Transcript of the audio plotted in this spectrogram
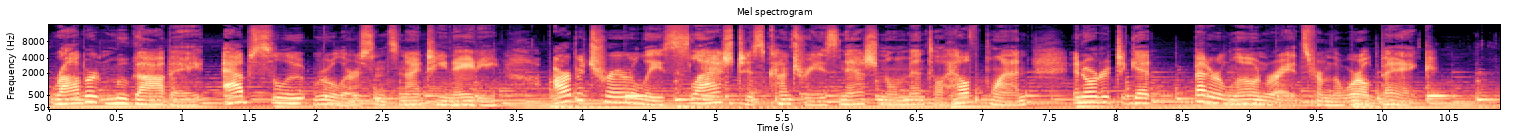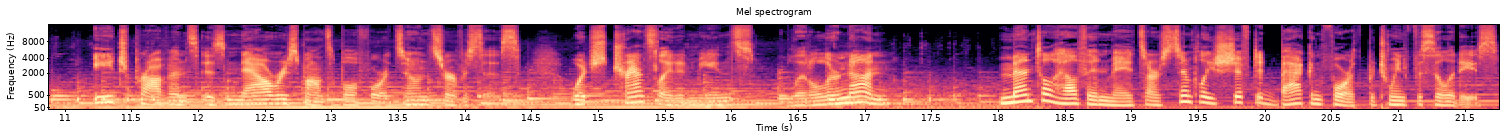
Robert Mugabe, absolute ruler since 1980, arbitrarily slashed his country's national mental health plan in order to get better loan rates from the World Bank. Each province is now responsible for its own services, which translated means little or none. Mental health inmates are simply shifted back and forth between facilities,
